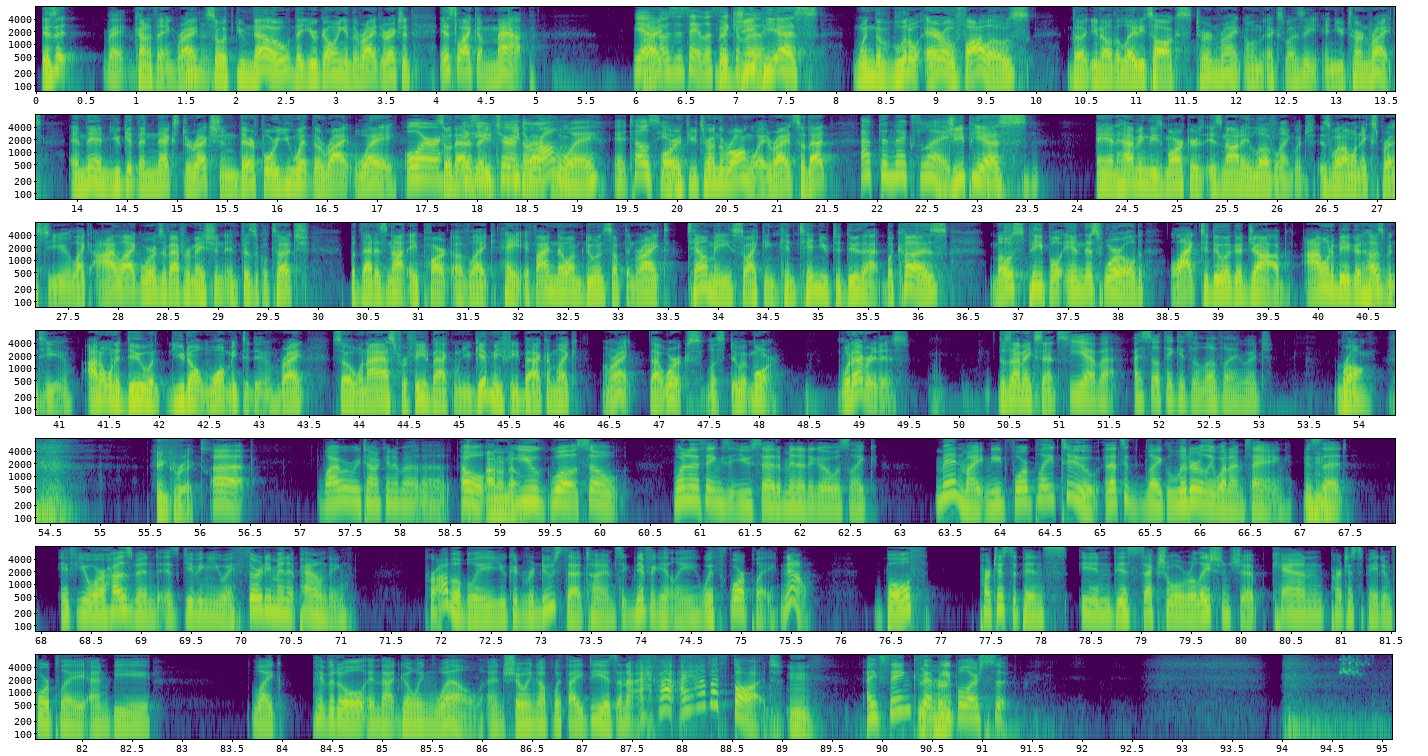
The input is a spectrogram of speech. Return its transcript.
is it? Right. Kind of thing, right? Mm-hmm. So if you know that you're going in the right direction, it's like a map. Yeah, right? I was gonna say, let's the think of a GPS when the little arrow follows the you know the lady talks turn right on the XYZ and you turn right and then you get the next direction therefore you went the right way or so that if is you turn the wrong loop. way, it tells you. or if you turn the wrong way right so that at the next light. GPS and having these markers is not a love language is what I want to express to you like I like words of affirmation and physical touch but that is not a part of like hey if I know I'm doing something right tell me so I can continue to do that because most people in this world like to do a good job. I want to be a good husband to you. I don't want to do what you don't want me to do, right? So when I ask for feedback, when you give me feedback, I'm like, all right, that works. Let's do it more. Whatever it is. Does that make sense? yeah, but I still think it's a love language. Wrong. Incorrect. Uh, Why were we talking about that? Oh, I don't know. You well, so one of the things that you said a minute ago was like men might need foreplay too. That's like literally what I'm saying is Mm-hmm. that if your husband is giving you a 30 minute pounding, probably you could reduce that time significantly with foreplay. Now, both participants in this sexual relationship can participate in foreplay and be like pivotal in that going well and showing up with ideas. And I have, I have a thought. Mm. I think Did that people are so.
